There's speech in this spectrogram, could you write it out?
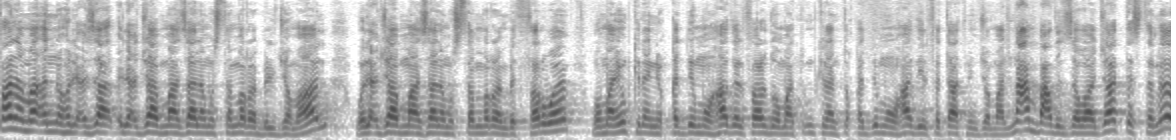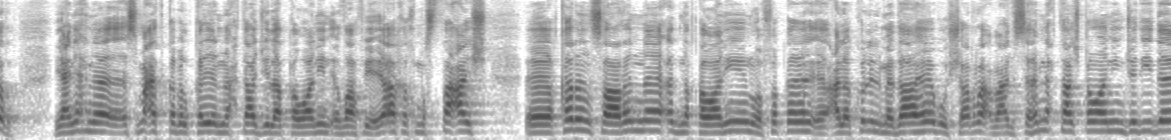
طالما أنه الاعجاب الإعجاب ما زال مستمرا بالجمال والإعجاب ما زال مستمرا بالثروة وما يمكن أن يقدمه هذا الفرد وما يمكن أن تقدمه هذه الفتاة من جمال، نعم بعض الزواجات تستمر، يعني إحنا سمعت قبل قليل أنه نحتاج إلى قوانين إضافية، يا أخي 15 آه، قرن صار لنا عندنا قوانين وفقه على كل المذاهب والشرع بعد السهم نحتاج قوانين جديدة.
